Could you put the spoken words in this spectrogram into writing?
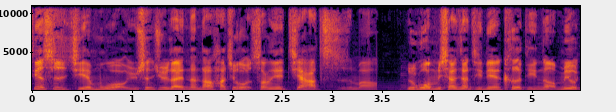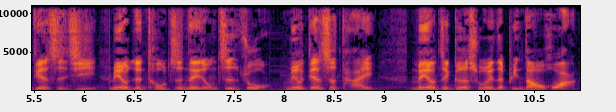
电视节目哦，与生俱来，难道它就有商业价值吗？如果我们想想今天的客厅呢，没有电视机，没有人投资内容制作，没有电视台，没有这个所谓的频道化，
